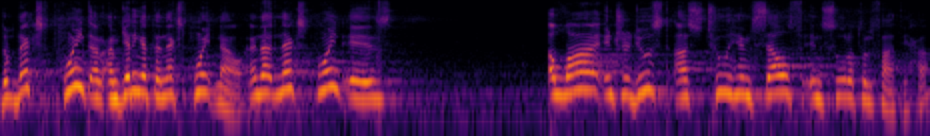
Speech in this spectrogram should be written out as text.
The next point, I'm getting at the next point now, and that next point is Allah introduced us to Himself in Surah Al Fatiha.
